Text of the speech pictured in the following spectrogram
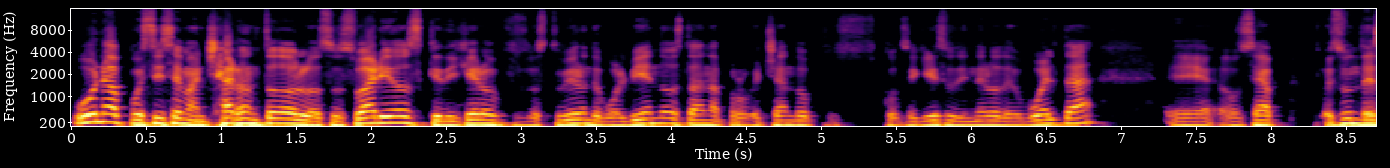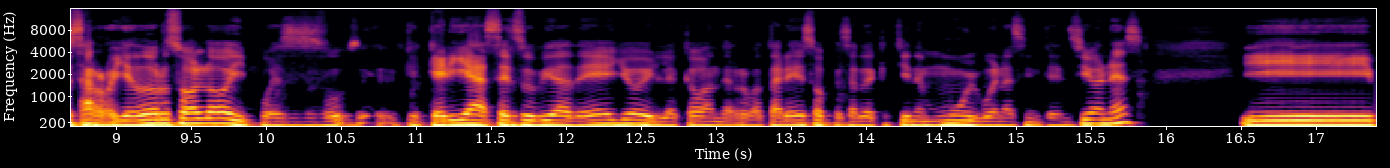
una, pues sí se mancharon todos los usuarios que dijeron, pues lo estuvieron devolviendo, estaban aprovechando, pues conseguir su dinero de vuelta. Eh, o sea, es un desarrollador solo y pues que quería hacer su vida de ello y le acaban de arrebatar eso a pesar de que tiene muy buenas intenciones. Y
